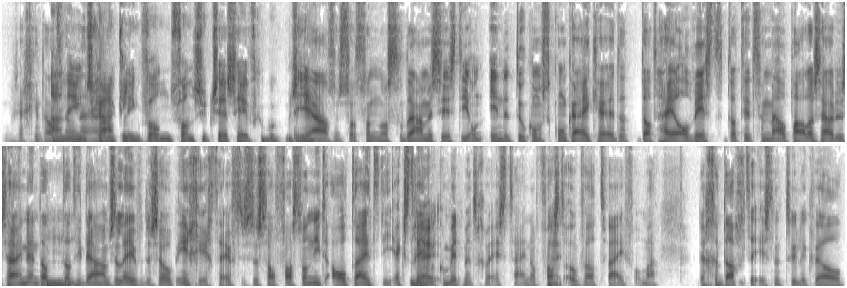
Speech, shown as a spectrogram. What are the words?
hoe zeg je dat? Een, eh, aaneenschakeling van, van succes heeft geboekt misschien. ja, of een soort van Nostradamus is die on- in de toekomst kon kijken. Dat, dat hij al wist dat dit zijn mijlpalen zouden zijn. En dat, Mhm. dat hij daarom zijn leven er zo op ingericht heeft. Dus er zal vast wel niet altijd die extreme Nee. commitment geweest zijn. Of vast Nee. ook wel twijfel. Maar de gedachte is natuurlijk wel,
